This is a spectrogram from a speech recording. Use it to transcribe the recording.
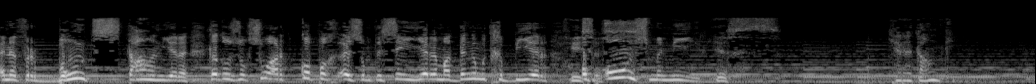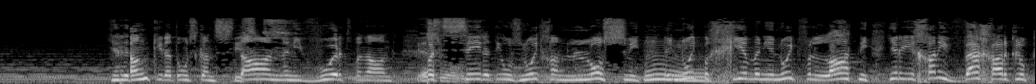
in 'n verbond staan, Here, dat ons nog so hardkoppig is om te sê, Here, maar dinge moet gebeur Jesus. op ons manier. Yes. Here, dankie. Here, dankie dat ons kan staan Jesus. in die woord vanaand Yes, wat Lord. sê dat U ons nooit gaan los nie, Mm. en nooit begewe nie, en nooit verlaat nie. Here, U gaan nie weghardloop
